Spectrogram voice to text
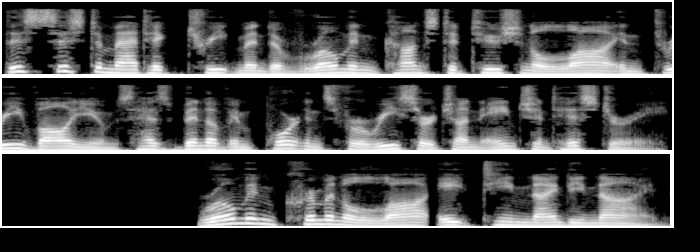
This systematic treatment of Roman constitutional law in three volumes has been of importance for research on ancient history. Roman Criminal Law 1899,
